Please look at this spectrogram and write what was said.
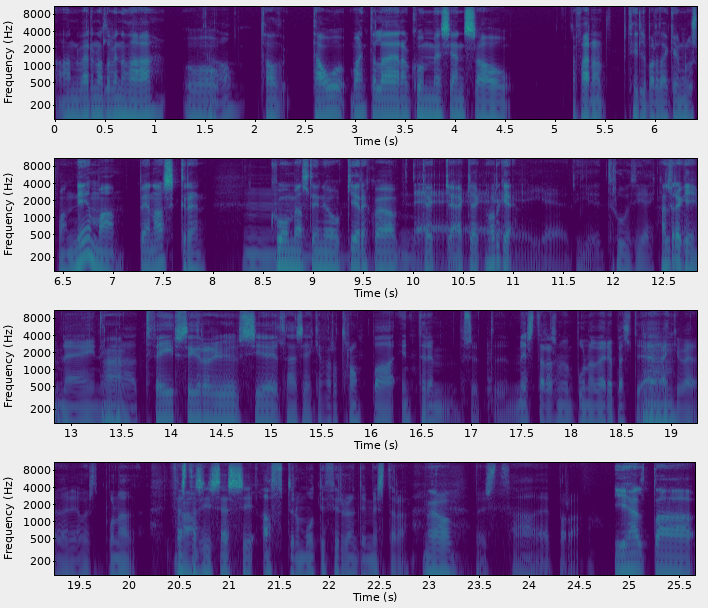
hann verður náttúrulega að vinna það og þá, þá væntalega er hann komið með séns á að fara til bara það gegn Úsmann nema Ben Askren komið allt inn og gera eitthvað gegn, gegn, Norge ég, ég trúi því ekki Heldur ekki? Nei, nei, Nei. meina, tveir sigrar í UFC að það sé ekki að fara að trompa interim mistara sem er búin að vera í belti eða Mhm. ekki vera veist, búin að festa sig í sessi aftur á móti fyriröndi mistara veist, það er bara ég held að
